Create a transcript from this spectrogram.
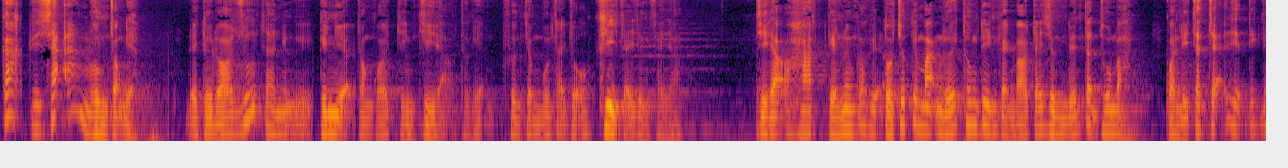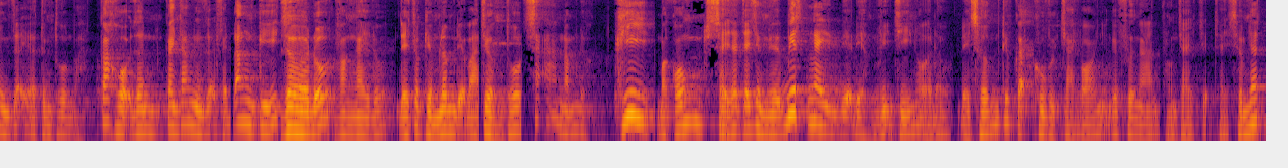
các cái xã vùng trọng điểm để từ đó rút ra những kinh nghiệm trong quá trình chỉ đạo thực hiện phương châm bốn tại chỗ khi cháy rừng xảy ra. Chỉ đạo hạt kiểm lâm các huyện tổ chức cái mạng lưới thông tin cảnh báo cháy rừng đến tận thôn bản quản lý chặt chẽ diện tích nương rẫy ở từng thôn bản. Các hộ dân canh tác nương rẫy phải đăng ký giờ đốt và ngày đốt để cho kiểm lâm địa bàn trưởng thôn xã nắm được. Khi mà có xảy ra cháy rừng thì biết ngay địa điểm vị trí nó ở đâu để sớm tiếp cận khu vực cháy có những cái phương án phòng cháy chữa cháy sớm nhất.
